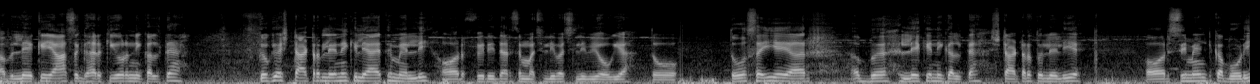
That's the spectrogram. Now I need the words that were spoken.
अब लेके यहाँ से घर की ओर निकलते हैं, क्योंकि स्टार्टर लेने के लिए आए थे मेनली और फिर इधर से मछली वछली भी हो गया तो तो सही है यार। अब लेके निकलते हैं स्टार्टर तो ले लिए, और सीमेंट का बोड़ी,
